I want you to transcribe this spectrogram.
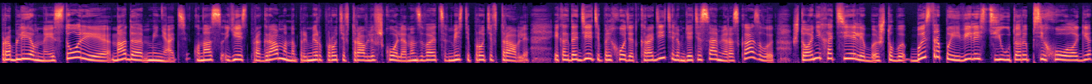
проблемные истории надо менять. У нас есть программа, например, против травли в школе. Она называется «Вместе против травли». И когда дети приходят к родителям, дети сами рассказывают, что они хотели бы, чтобы быстро появились тьюторы, психологи,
